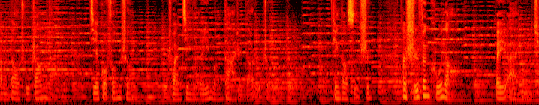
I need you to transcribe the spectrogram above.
他们到处张扬，结果风声传进雷蒙大人的耳中。听到此事，他十分苦恼，悲哀欲绝。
